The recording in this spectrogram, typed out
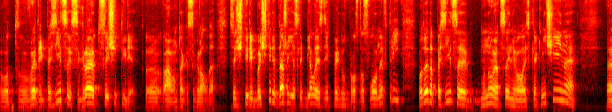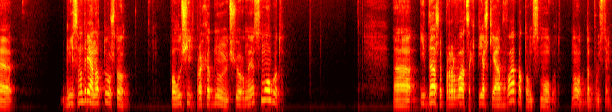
вот в этой позиции сыграют c4. А, он так и сыграл, да. c4, b4, даже если белые здесь пойдут просто слон f3, вот эта позиция мной оценивалась как ничейная. Э, несмотря на то, что получить проходную черные смогут, э, и даже прорваться к пешке а2 потом смогут. Ну, вот, допустим,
